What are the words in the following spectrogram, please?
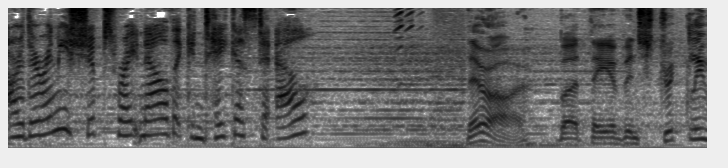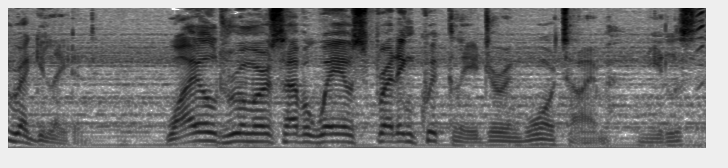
Are there any ships right now that can take us to El? There are, but they have been strictly regulated. Wild rumors have a way of spreading quickly during wartime, needless.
